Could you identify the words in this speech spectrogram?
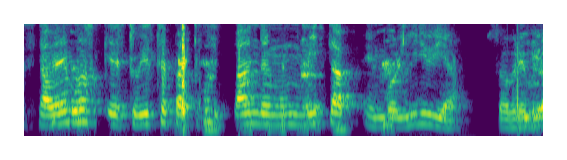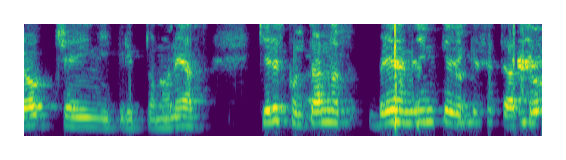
sabemos que estuviste participando en un meetup en Bolivia sobre blockchain y criptomonedas. ¿Quieres contarnos brevemente de qué se trató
